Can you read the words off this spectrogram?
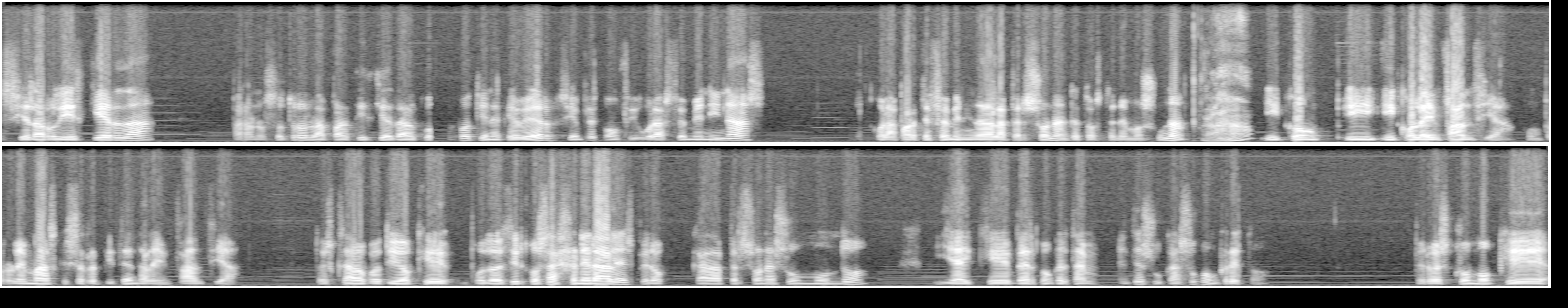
si es la rodilla izquierda, para nosotros la parte izquierda del cuerpo tiene que ver siempre con figuras femeninas, con la parte femenina de la persona, que todos tenemos una, Y, con, y, con la infancia, con problemas que se repiten de la infancia. Entonces, claro, pues digo que puedo decir cosas generales, pero cada persona es un mundo y hay que ver concretamente su caso concreto. Pero es como que,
